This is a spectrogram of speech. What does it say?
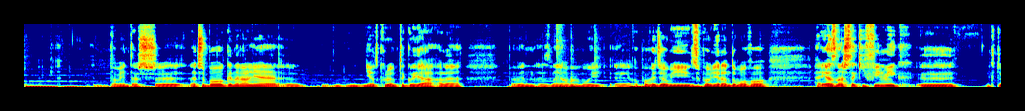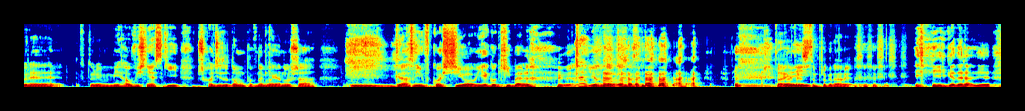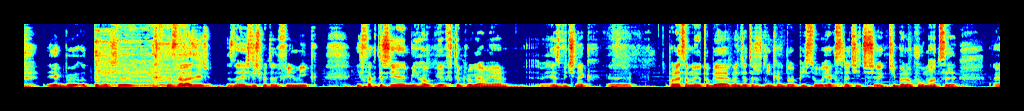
Pamiętasz, yy, znaczy, bo generalnie yy, nie odkryłem tego ja, ale pewien znajomy mój yy, opowiedział mi zupełnie randomowo, hej, a znasz taki filmik, który, w którym Michał Wiśniewski przychodzi do domu pewnego Janusza i gra z nim w kości o jego kibel? tak, no to i, jest w tym programie. I generalnie jakby od tego się znaleźliśmy, znaleźliśmy ten filmik i faktycznie Michał w tym programie jest wycinek y, polecam na YouTubie, będzie też w linkach do opisu jak stracić kibel o północy e,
